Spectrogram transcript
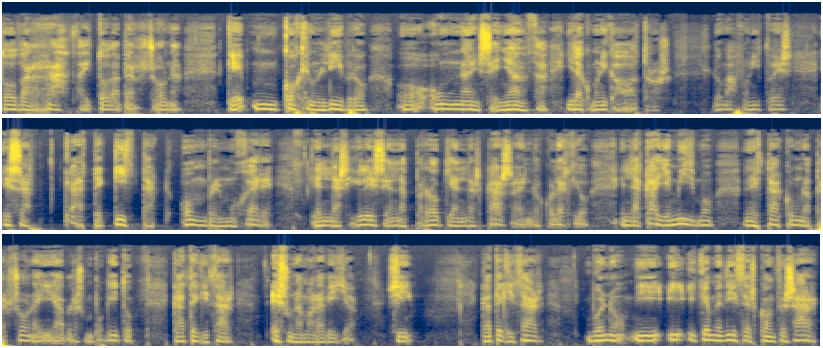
toda raza y toda persona que mm, coge un libro o, una enseñanza y la comunica a otros. Lo más bonito es esas catequistas, hombres, mujeres, en las iglesias, en las parroquias, en las casas, en los colegios, en la calle mismo, estar con una persona y hablas un poquito. Catequizar es una maravilla. Sí, catequizar. Bueno, ¿y, y qué me dices? Confesar,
